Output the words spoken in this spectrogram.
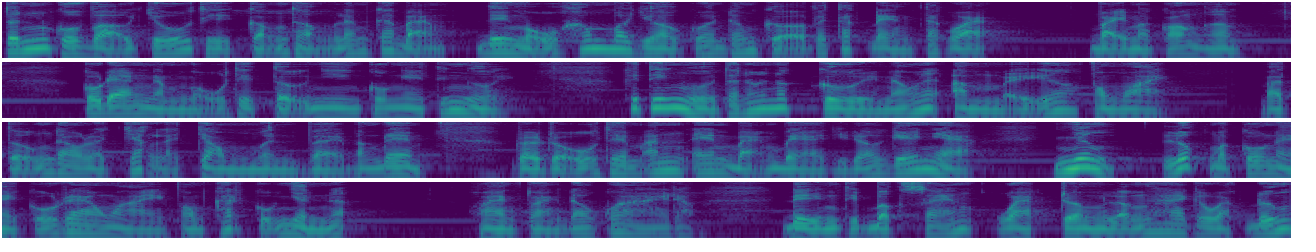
tính của vợ chú thì cẩn thận lắm các bạn, đi ngủ không bao giờ quên đóng cửa với tắt đèn tắt quạt. Vậy mà có một hôm, cô đang nằm ngủ thì tự nhiên cô nghe tiếng người. Cái tiếng người ta nói nó cười nói ầm ĩ ở phòng ngoài. Bà tưởng đâu là chắc là chồng mình về ban đêm Rồi rủ thêm anh em bạn bè gì đó ghé nhà Nhưng lúc mà cô này cổ ra ngoài phòng khách của nhìn á Hoàn toàn đâu có ai đâu. Điện thì bật sáng, Quạt trần lẫn hai cái quạt đứng.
